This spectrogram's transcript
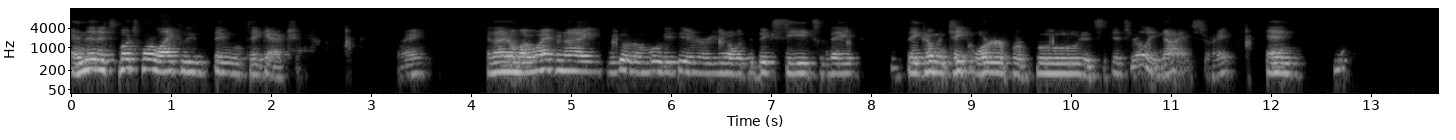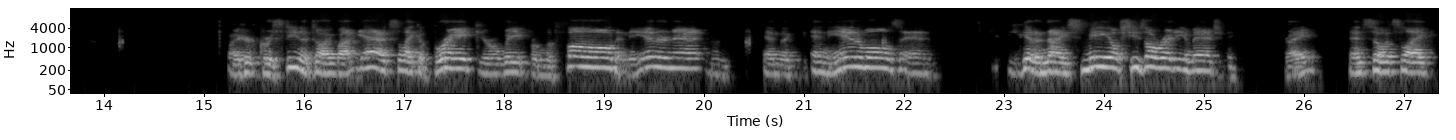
And then it's much more likely that they will take action. Right. And I know my wife and I, we go to a movie theater, you know, with the big seats and they they come and take order for food. It's it's really nice, right? And I heard Christina talking about, yeah, it's like a break. You're away from the phone and the internet and, and the and the animals, and you get a nice meal. She's already imagining, right? And so it's like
